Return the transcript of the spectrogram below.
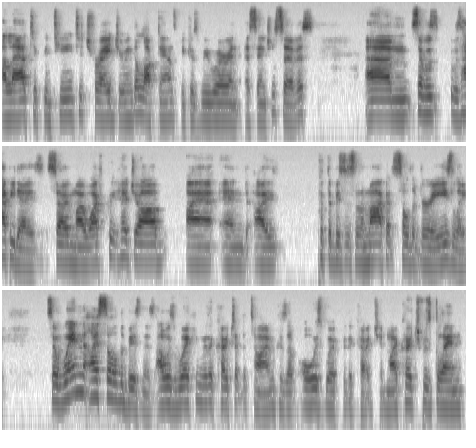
allowed to continue to trade during the lockdowns because we were an essential service. Um, so it was it was happy days. So my wife quit her job, I, and I put the business on the market, sold it very easily. So when I sold the business, I was working with a coach at the time because I've always worked with a coach, and my coach was Glenn.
